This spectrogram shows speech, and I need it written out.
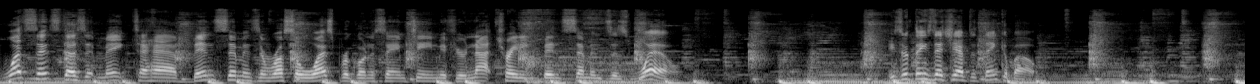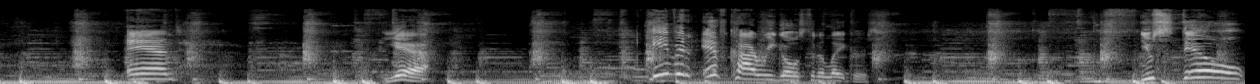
what sense does it make to have Ben Simmons and Russell Westbrook on the same team if you're not trading Ben Simmons as well? These are things that you have to think about. And yeah, even if Kyrie goes to the Lakers, you still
